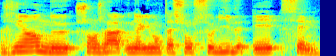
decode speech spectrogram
Rien ne changera une alimentation solide et saine.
